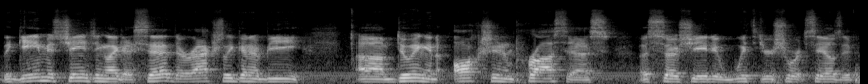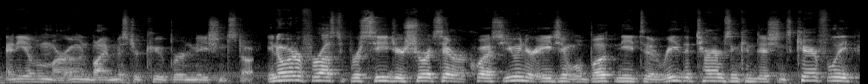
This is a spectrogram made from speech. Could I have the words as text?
the game is changing. Like I said, they're actually gonna be um, doing an auction process associated with your short sales if any of them are owned by Mr. Cooper NationStar. In order for us to proceed your short sale request, you and your agent will both need to read the terms and conditions carefully,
